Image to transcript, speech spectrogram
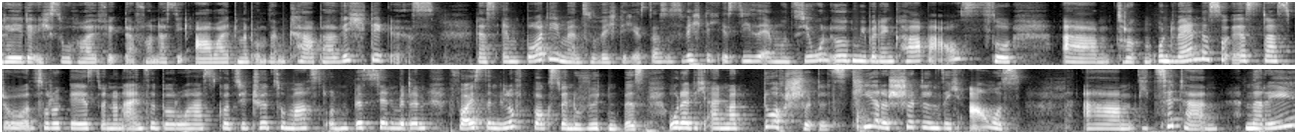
rede ich so häufig davon, dass die Arbeit mit unserem Körper wichtig ist. Dass Embodiment so wichtig ist, dass es wichtig ist, diese Emotion irgendwie über den Körper auszu, ähm, drücken. Und wenn das so ist, dass du zurückgehst, wenn du ein Einzelbüro hast, kurz die Tür zumachst und ein bisschen mit den Fäusten in die Luft boxt, wenn du wütend bist oder dich einmal durchschüttelst. Tiere schütteln sich aus, ähm, die zittern. Ein Reh,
